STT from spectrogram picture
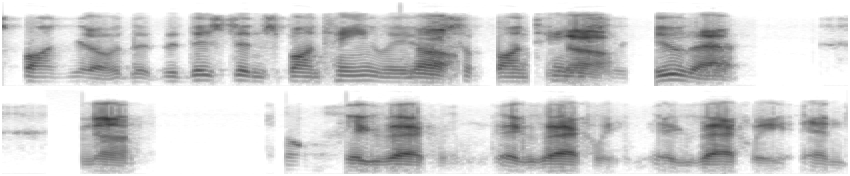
spon you know, the, the, this didn't spontaneously No. spontaneously do that. No. Exactly. Exactly. Exactly. And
